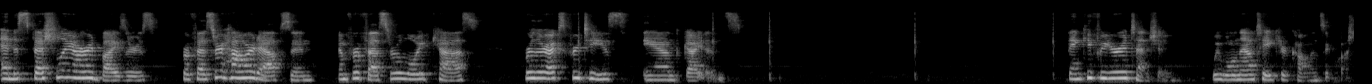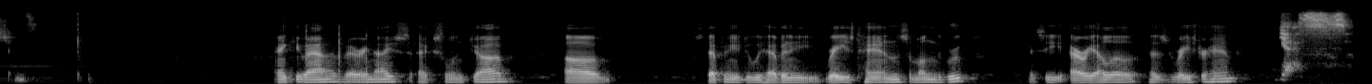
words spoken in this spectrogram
and especially our advisors, Professor Howard Apsan and Professor Lloyd Cass, for their expertise and guidance. Thank you for your attention. We will now take your comments and questions. Thank you, Anna. Very nice. Excellent job. Uh, Stephanie, do we have any raised hands among the group? I see Ariella has raised her hand. Yes.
